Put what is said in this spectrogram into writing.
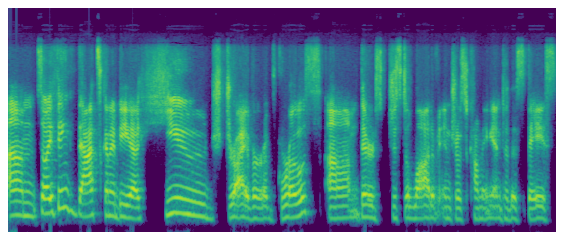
Um, so I think that's going to be a huge driver of growth. Um, there's just a lot of interest coming into the space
